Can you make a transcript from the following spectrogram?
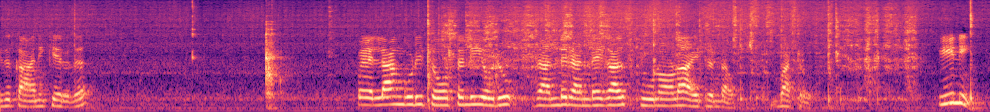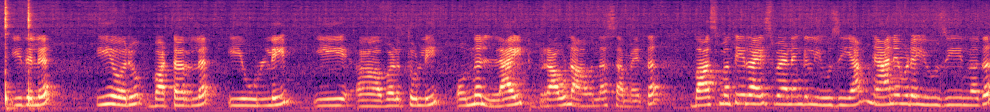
ഇത് കാണിക്കരുത്. ഇപ്പം എല്ലാം കൂടി ടോട്ടലി ഒരു രണ്ട് രണ്ടേകാൽ സ്പൂണോളം ആയിട്ടുണ്ടാവും ബട്ടർ ഇനി ഇതിൽ ഈ ഒരു ബട്ടറിൽ ഈ ഉള്ളിയും ഈ വെളുത്തുള്ളിയും ഒന്ന് ലൈറ്റ് ബ്രൗൺ ആവുന്ന സമയത്ത് ബാസ്മതി റൈസ് വേണമെങ്കിൽ യൂസ് ചെയ്യാം. ഞാനിവിടെ യൂസ് ചെയ്യുന്നത്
